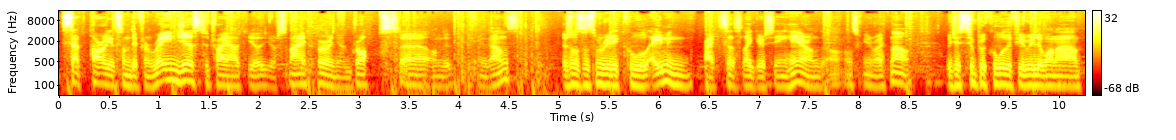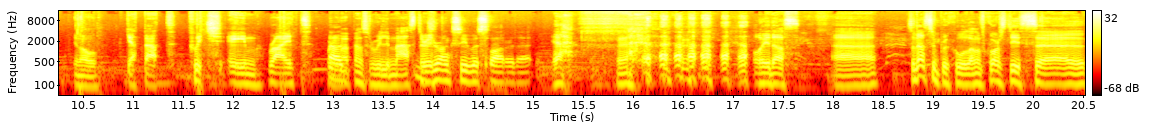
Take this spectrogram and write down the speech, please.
set targets on different ranges to try out your, your sniper and your drops uh, on the different guns. There's also some really cool aiming practices like you're seeing here on the on screen right now, which is super cool if you really want to, you know, get that twitch aim right, uh, weapons are really master it. Drunk C would slaughter that. Yeah. oh, he does. Uh, so that's super cool. And of course, this uh,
